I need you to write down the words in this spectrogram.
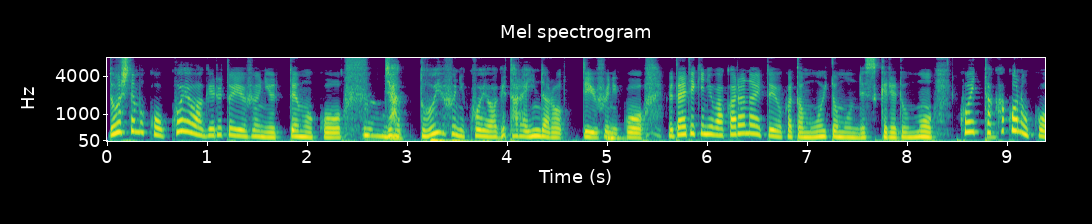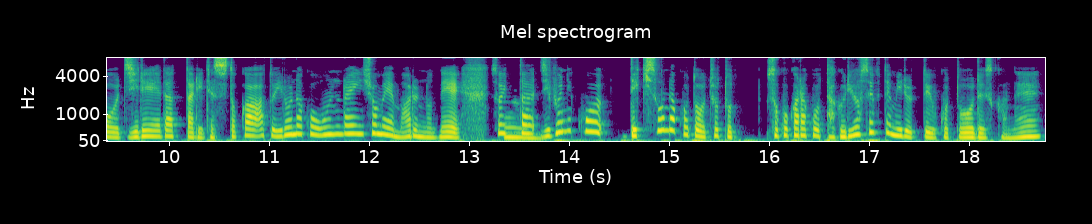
どうしてもこう声を上げるというふうに言っても、こう、うん、じゃあどういうふうに声を上げたらいいんだろうっていうふうにこう、具体的にわからないという方も多いと思うんですけれども、こういった過去のこう事例だったりですとか、あといろんなこうオンライン署名もあるので、そういった自分にこうできそうなことをちょっとそこからこう手繰り寄せてみるっていうことですかね。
